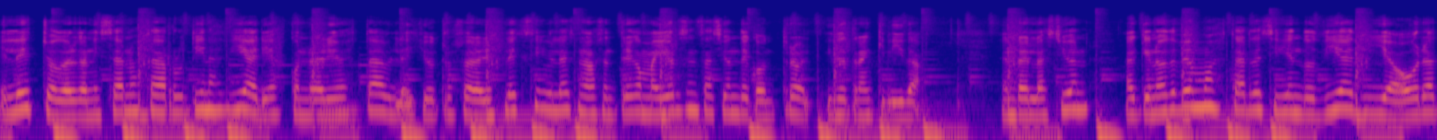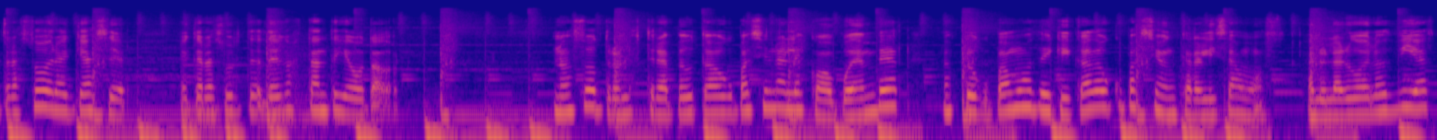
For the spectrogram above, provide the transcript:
El hecho de organizar nuestras rutinas diarias con horarios estables y otros horarios flexibles nos entrega mayor sensación de control y de tranquilidad, en relación a que no debemos estar decidiendo día a día, hora tras hora, qué hacer, el que resulte desgastante y agotador. Nosotros, los terapeutas ocupacionales, como pueden ver, nos preocupamos de que cada ocupación que realizamos a lo largo de los días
